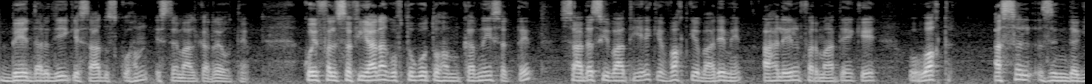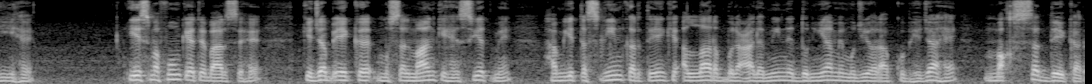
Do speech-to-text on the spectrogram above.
بے دردی کے ساتھ اس کو ہم استعمال کر رہے ہوتے ہیں۔ کوئی فلسفیانہ گفتگو تو ہم کر نہیں سکتے۔ سادہ سی بات یہ ہے کہ وقت کے بارے میں اہل علم فرماتے ہیں کہ وقت اصل زندگی ہے۔ یہ اس مفہوم کے اعتبار سے ہے کہ جب ایک مسلمان کی حیثیت میں ہم یہ تسلیم کرتے ہیں کہ اللہ رب العالمین نے دنیا میں مجھے اور آپ کو بھیجا ہے مقصد دے کر،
